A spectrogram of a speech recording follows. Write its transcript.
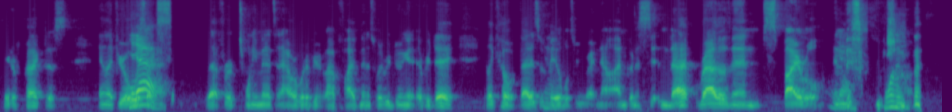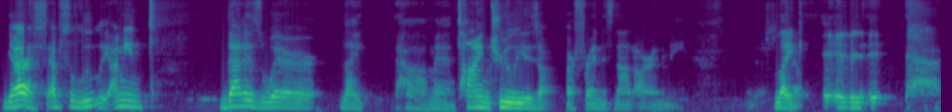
state of practice and like if you're always yeah. like that for 20 minutes an hour whatever uh, five minutes whatever you're doing it every day like, oh, that is available yeah. to me right now. I'm going to sit in that rather than spiral in yeah. this. yes, absolutely. I mean, that is where, like, oh man, time truly is our, our friend. It's not our enemy. Like, yeah. it, it, it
